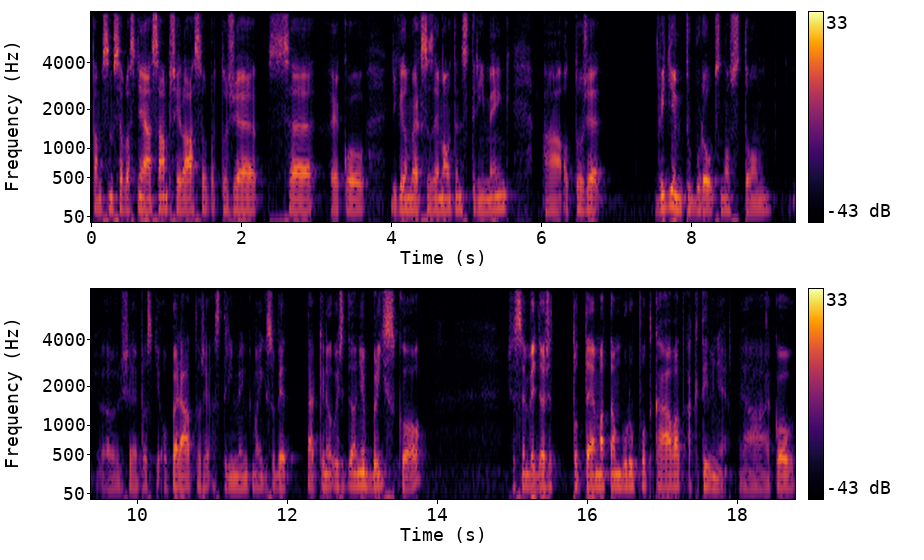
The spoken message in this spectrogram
tam jsem se vlastně já sám přihlásil, protože se jako díky tomu, jak se zajímal ten streaming a o to, že vidím tu budoucnost v tom, uh, že prostě operátoři a streaming mají k sobě tak neuvěřitelně blízko, že jsem věděl, že to téma tam budu potkávat aktivně. Já jako,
